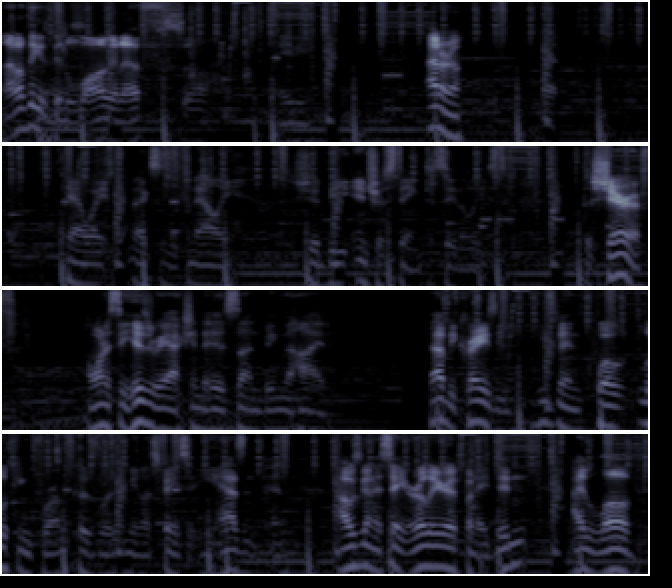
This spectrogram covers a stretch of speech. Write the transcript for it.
I don't think it's been long enough, so. I don't know, but can't wait. Next is the finale. Should be interesting to say the least. The sheriff. I want to see his reaction to his son being the Hyde. That'd be crazy. He's been quote looking for him because I mean, let's face it, he hasn't been. I was gonna say earlier, but I didn't. I loved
